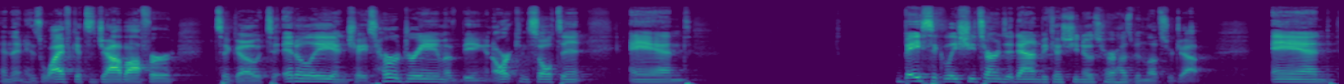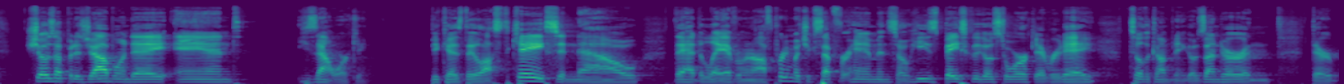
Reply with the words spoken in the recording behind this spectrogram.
And then his wife gets a job offer to go to Italy and chase her dream of being an art consultant. And basically, she turns it down because she knows her husband loves her job. And shows up at his job one day and he's not working because they lost the case and now they had to lay everyone off pretty much except for him and so he's basically goes to work every day till the company goes under and they're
